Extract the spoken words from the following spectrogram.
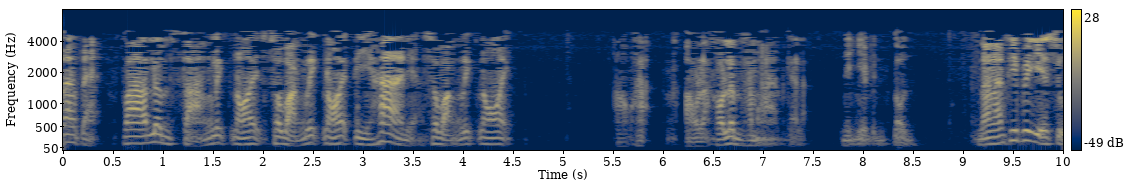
ตั้งแต่ฟ้าเริ่มสางเล็กน้อย สว่างเล็กน้อยตีห้าเนี่ย สว่างเล็กน้อย เอาค่ะเอาละเขาเริ่มทำงานกันละอย่างนี้เป็นต้น ดังนั้นที่พระเยซู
